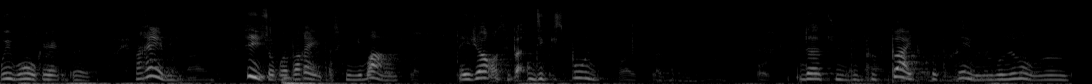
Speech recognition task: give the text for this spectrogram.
Oui, bon, ok, ils sont pas préparés, mais... Si, ils sont préparés, parce qu'ils voient. Hein. Mais genre, c'est pas dès qu'ils spawnent. Là, tu ne peux pas être préparé, malheureusement. hein.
